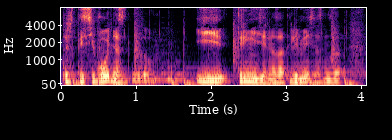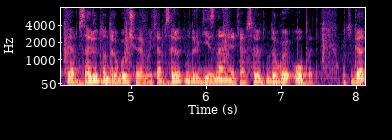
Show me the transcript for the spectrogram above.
То есть ты сегодня и три недели назад или месяц назад ты абсолютно другой человек, у тебя абсолютно другие знания, у тебя абсолютно другой опыт. У тебя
